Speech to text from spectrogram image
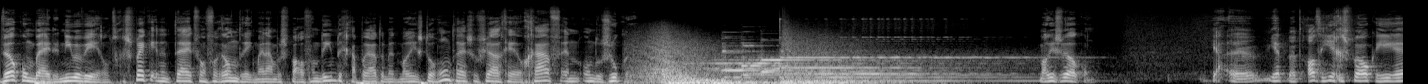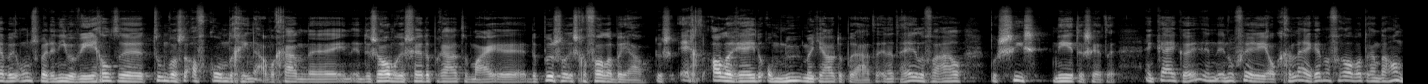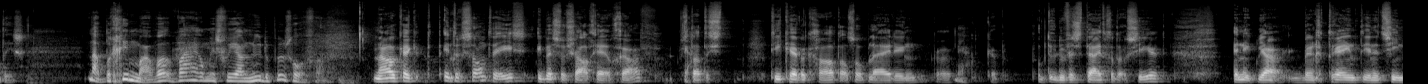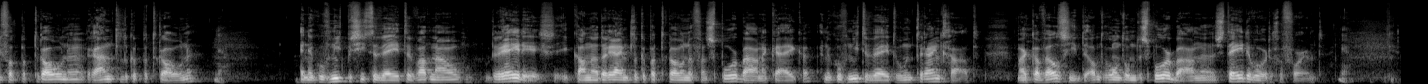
Welkom bij de Nieuwe Wereld. Gesprekken in een tijd van verandering. Mijn naam is Paul van Dien. Ik ga praten met Maurice de Hond. Hij is sociaal geograaf en onderzoeker. Maurice, welkom. Ja, uh, je hebt met Ad hier gesproken, hier hè, bij ons bij de Nieuwe Wereld. Uh, toen was de afkondiging, nou we gaan uh, in, in, de zomer eens verder praten, maar de puzzel is gevallen bij jou. Dus echt alle reden om nu met jou te praten en het hele verhaal precies neer te zetten. En kijken in, in hoeverre je ook gelijk hebt, maar vooral wat er aan de hand is. Nou, begin maar. Waarom is voor jou nu de puzzel gevallen? Nou, kijk, het interessante is, ik ben sociaal geograaf. Ja. Statistiek heb ik gehad als opleiding. Ja. Ik heb op de universiteit gedoseerd. En ik, ja, ik ben getraind in het zien van patronen, ruimtelijke patronen. Ja. En ik hoef niet precies te weten wat nou de reden is. Ik kan naar de ruimtelijke patronen van spoorbanen kijken en ik hoef niet te weten hoe een trein gaat. Maar ik kan wel zien dat rondom de spoorbanen steden worden gevormd. Ja.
